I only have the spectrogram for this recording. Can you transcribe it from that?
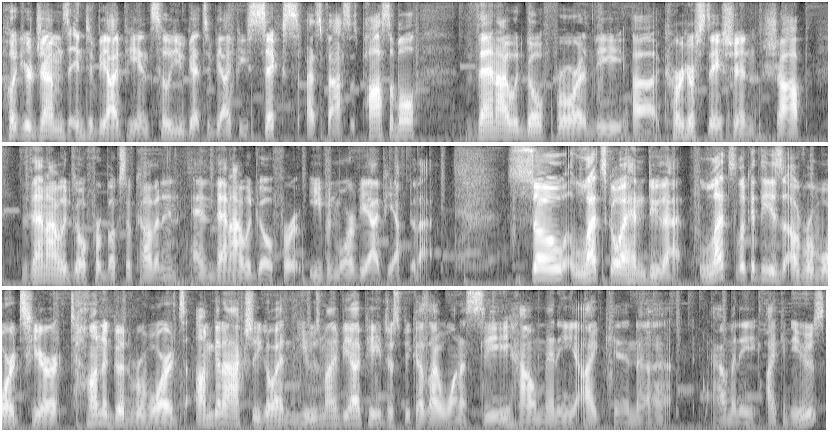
put your gems into VIP until you get to VIP 6 as fast as possible. Then I would go for the uh, courier station shop. Then I would go for books of covenant and then I would go for even more VIP after that. So let's go ahead and do that. Let's look at these uh, rewards here. Ton of good rewards. I'm gonna actually go ahead and use my VIP just because I want to see how many I can uh, how many I can use.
